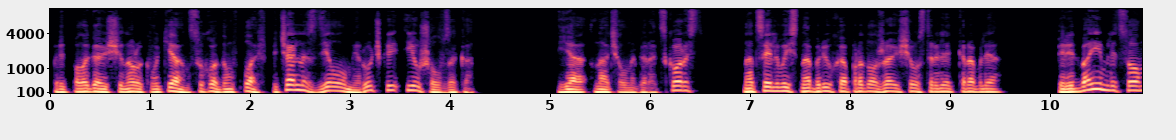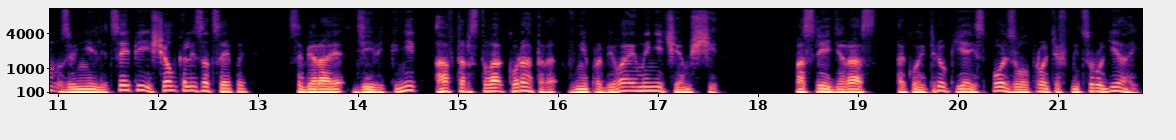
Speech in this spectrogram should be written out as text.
предполагающий нырок в океан с уходом вплавь, печально сделал мне ручкой и ушел в закат. Я начал набирать скорость, нацеливаясь на брюхо продолжающего стрелять корабля. Перед моим лицом звенели цепи и щелкали зацепы, собирая девять книг авторства куратора в непробиваемый ничем щит. Последний раз такой трюк я использовал против Мицуру Гиай,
